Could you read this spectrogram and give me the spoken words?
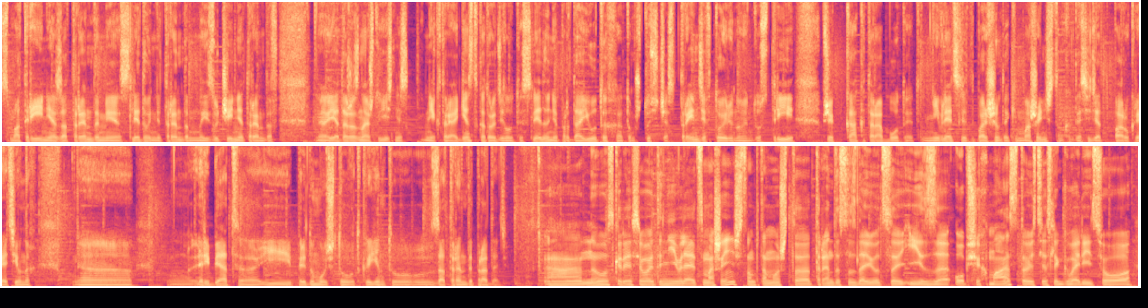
смотрение за трендами, следование трендам, изучение трендов. Э, я даже знаю, что есть некоторые агентства, которые делают исследования, продают их о том, что сейчас в тренде в той или иной индустрии. Вообще, как это работает? Не является ли это большим таким мошенничеством, когда сидят пару креативных э, ребят э, и придумывают, что вот клиенту за тренды продать? А, ну, скорее всего, это не является мошенничеством, потому что тренды создаются из общих масс. То есть, если говорить о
